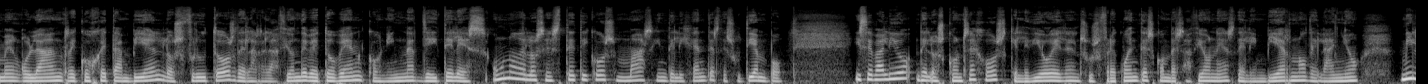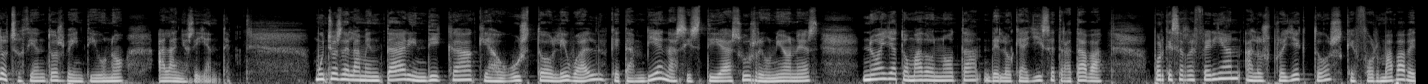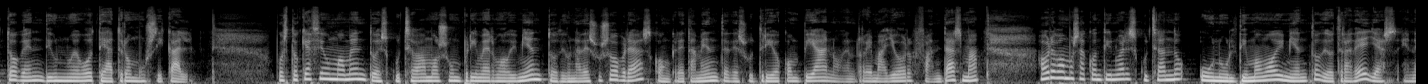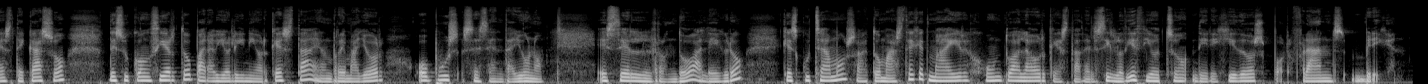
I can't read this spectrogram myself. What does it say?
Romain Roland recoge también los frutos de la relación de Beethoven con Ignaz Jeiteles, uno de los estéticos más inteligentes de su tiempo, y se valió de los consejos que le dio él en sus frecuentes conversaciones del invierno del año 1821 al año siguiente. Muchos de lamentar indica que Augusto Lewald, que también asistía a sus reuniones, no haya tomado nota de lo que allí se trataba, porque se referían a los proyectos que formaba Beethoven de un nuevo teatro musical. Puesto que hace un momento escuchábamos un primer movimiento de una de sus obras, concretamente de su trío con piano en re mayor Fantasma, ahora vamos a continuar escuchando un último movimiento de otra de ellas, en este caso de su concierto para violín y orquesta en re mayor opus 61. Es el rondó alegro que escuchamos a Thomas Tegetmeier junto a la orquesta del siglo XVIII dirigidos por Franz Briggen.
